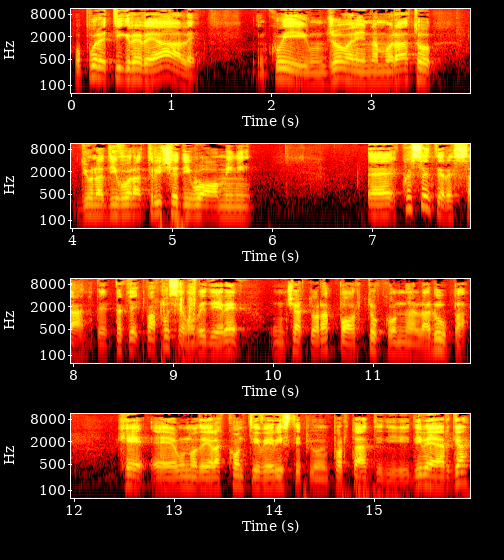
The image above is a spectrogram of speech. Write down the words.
oppure Tigre Reale, in cui un giovane innamorato di una divoratrice di uomini. Eh, questo è interessante perché qua possiamo vedere un certo rapporto con la lupa che è uno dei racconti veristi più importanti di, di Verga,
